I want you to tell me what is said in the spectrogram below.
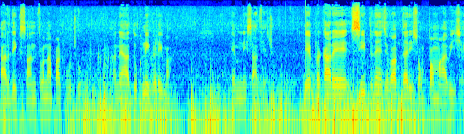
હાર્દિક સાંત્વના પાઠવું છું અને આ દુઃખની ઘડીમાં એમની સાથે છું. એ પ્રકારે સીટને જવાબદારી સોંપવામાં આવી છે.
